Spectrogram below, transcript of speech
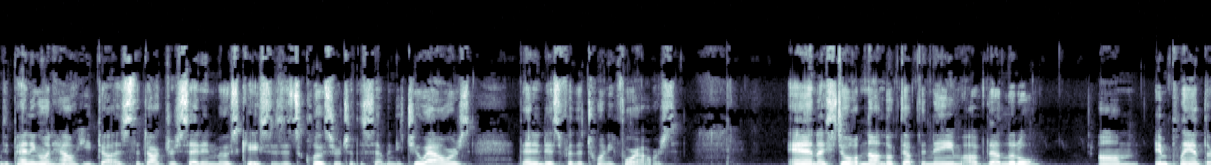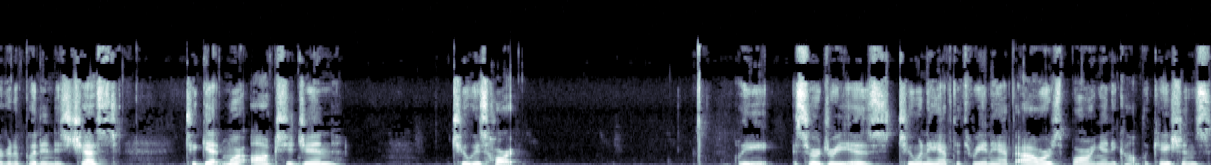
depending on how he does. The doctor said in most cases it's closer to the 72 hours than it is for the 24 hours. And I still have not looked up the name of the little um, implant they're going to put in his chest to get more oxygen to his heart. The surgery is two and a half to three and a half hours, barring any complications.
